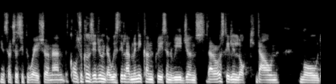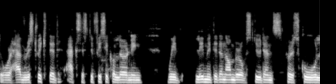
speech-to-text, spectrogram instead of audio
in such a situation. And also considering that we still have many countries and regions that are still in lockdown mode or have restricted access to physical learning with limited a number of students per school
